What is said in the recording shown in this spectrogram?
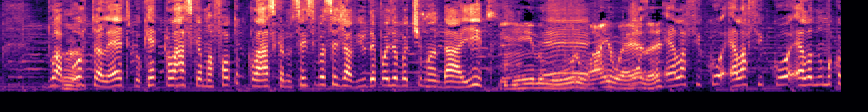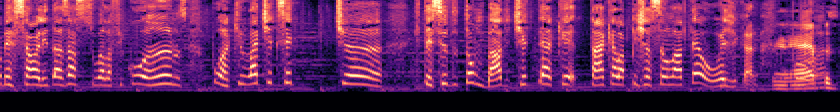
do aborto ah. elétrico, que é clássica, é uma foto clássica. Não sei se você já viu, depois eu vou te mandar aí. Sim, no é, muro, Maio é, né? Ela ficou, ela ficou, ela numa comercial ali das Açu, ela ficou anos. Pô, aquilo lá tinha que ser tinha que ter sido tombado, tinha que ter que, tá aquela pichação lá até hoje, cara. É, Porra.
